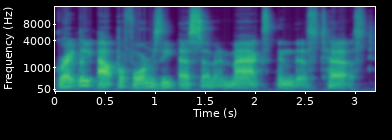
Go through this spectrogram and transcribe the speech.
greatly outperforms the S7 Max in this test.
